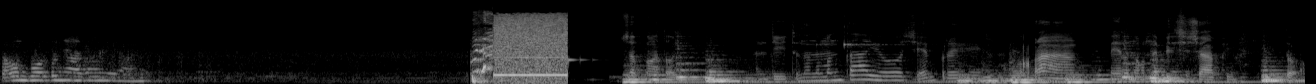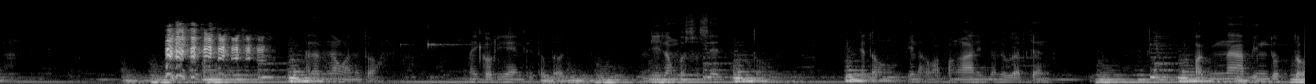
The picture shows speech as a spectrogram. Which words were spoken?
Takong boto niya ata yan. What's up mga tol? Andito na naman tayo, syempre, mga prank. Meron akong nabili sa Shopee. Ito. Alam niyo kung ano to? May kuryente to tol. Hindi lang basta cellphone to. Ito ang pinakamapanganib na lugar dyan. Pag napindot to,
